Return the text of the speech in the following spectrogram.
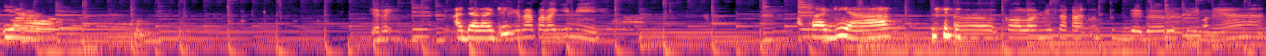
iya Kira- ada lagi Kira-kira apa lagi nih? apa lagi ya Eh, kalau misalkan untuk jadwal rutinnya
